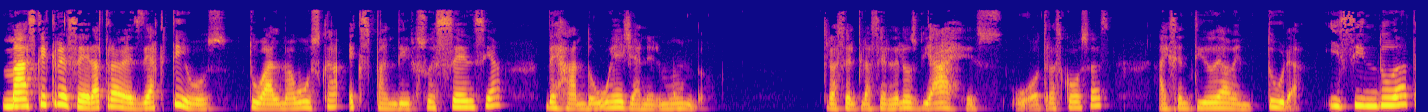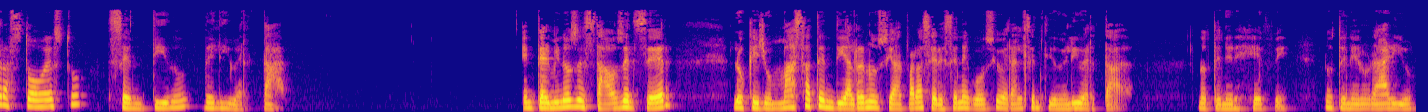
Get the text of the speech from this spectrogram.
Más que crecer a través de activos, tu alma busca expandir su esencia dejando huella en el mundo. Tras el placer de los viajes u otras cosas, hay sentido de aventura y sin duda tras todo esto, sentido de libertad. En términos de estados del ser, lo que yo más atendía al renunciar para hacer ese negocio era el sentido de libertad. No tener jefe, no tener horario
